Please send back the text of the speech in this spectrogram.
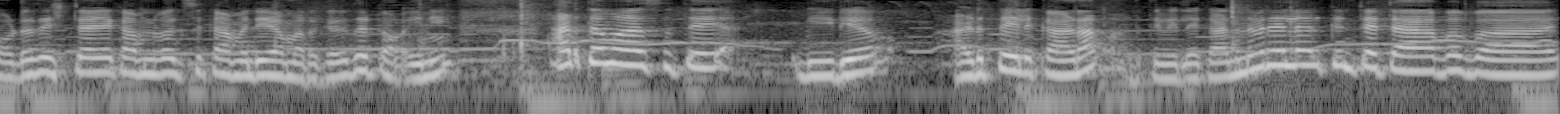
ഫോട്ടോസ് ഇഷ്ടമായ കമന്റ് ബോക്സ് കമന്റ് ചെയ്യാൻ മറക്കരുത് കേട്ടോ ഇനി അടുത്ത മാസത്തെ വീഡിയോ അടുത്തതിൽ കാണാം. അടുത്ത വീഡിയോ കാണുന്നവരെല്ലാവർക്കും ടാറ്റാ. ബൈ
